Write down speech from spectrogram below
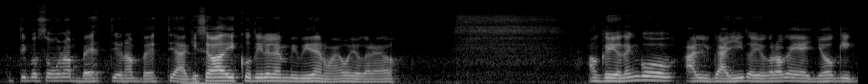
Estos tipos son unas bestias, unas bestias. Aquí se va a discutir el MVP de nuevo, yo creo. Aunque yo tengo al gallito, yo creo que Jokic,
